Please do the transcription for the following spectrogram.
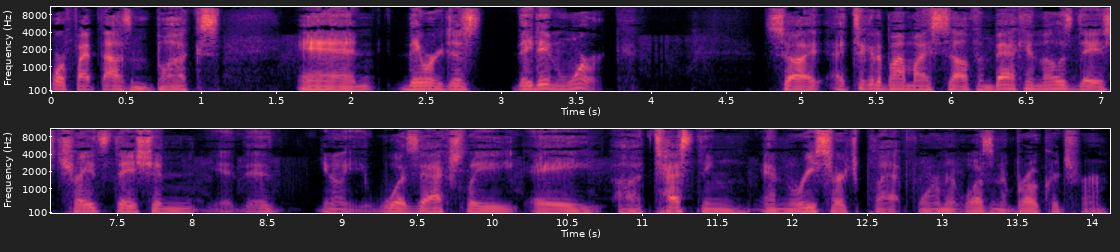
four or five thousand bucks, and they were just they didn't work. So I, I took it upon myself, and back in those days, TradeStation, it, it, you know, was actually a uh, testing and research platform. It wasn't a brokerage firm,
